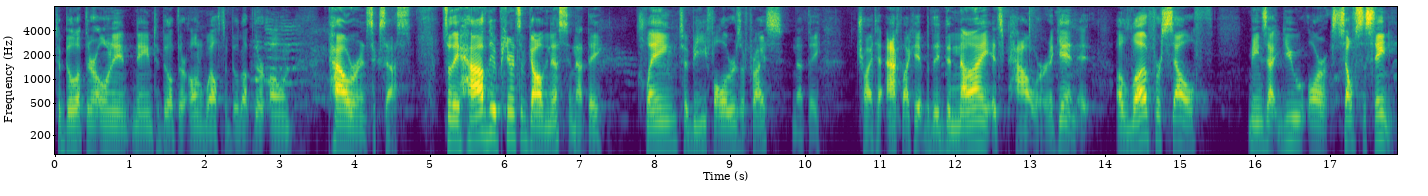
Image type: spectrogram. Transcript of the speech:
to build up their own name, to build up their own wealth, to build up their own power and success. So they have the appearance of godliness in that they claim to be followers of Christ and that they try to act like it, but they deny its power. Again, it, a love for self means that you are self sustaining.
